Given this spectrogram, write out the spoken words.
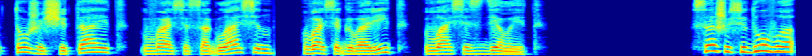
тоже считает, Вася согласен, Вася говорит, Вася сделает. Сашу Седова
